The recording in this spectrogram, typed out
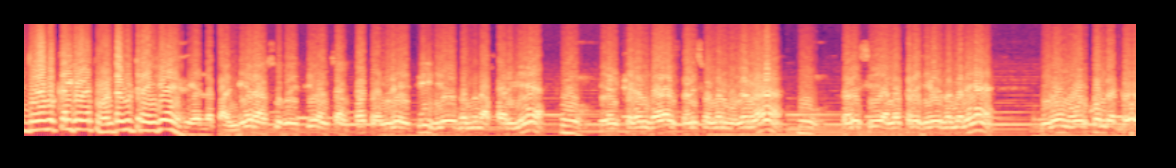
ಇದ್ ಹೋಗ್ಬೇಕಲ್ರಿ ಇವತ್ತು ಹೊಂಟ ಬಿಟ್ರಿ ಹಂಗೆ? ಎಲ್ಲಪ್ಪ ನೀರ್ ಹಸುದ್ ಐತಿ ಒಂದ್ ಸ್ವಲ್ಪ ತೊಂದ್ರೆ ಐತಿ ಹೇಳಿ ಬಂದನ ಅಪ್ಪಾರಿಗೆ. ಹೇಳ್ ಕಿರಂದ ಕಳಿಸಿ ಬಂದನ ಮಗನ. ಕಳಿಸಿ ಎಲ್ಲ ಕಡೆ ಹೇಳಿ ಬಂದನೆ. ನೀವು ನೋಡ್ಕೊಂಡಟ್ಟು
